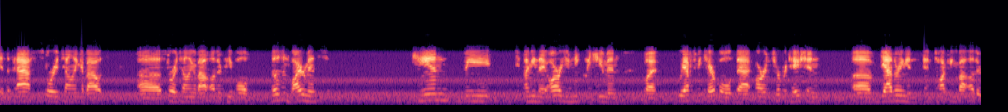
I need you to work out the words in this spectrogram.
in the past, storytelling about uh, storytelling about other people. Those environments can be, I mean, they are uniquely human, but we have to be careful that our interpretation of gathering and, and talking about other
